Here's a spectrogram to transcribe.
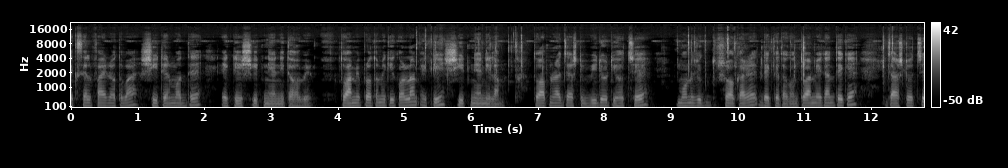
এক্সেল ফাইল অথবা শিটের মধ্যে একটি শিট নিয়ে নিতে হবে। তো আমি প্রথমে কি করলাম? একটি শিট নিয়ে নিলাম। তো আপনারা জাস্ট ভিডিওটি হচ্ছে মনোযোগ সহকারে দেখতে থাকুন। তো আমি এখান থেকে জাস্ট হচ্ছে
